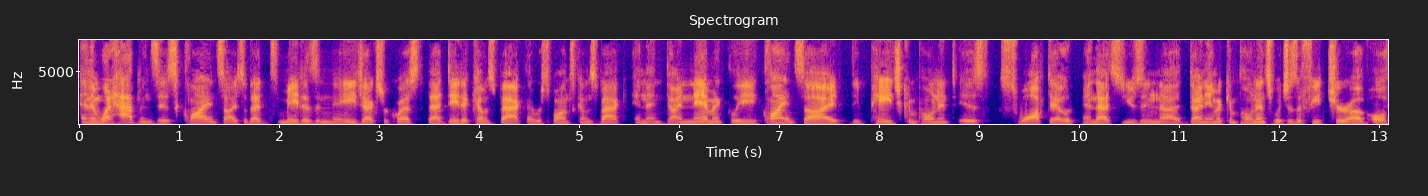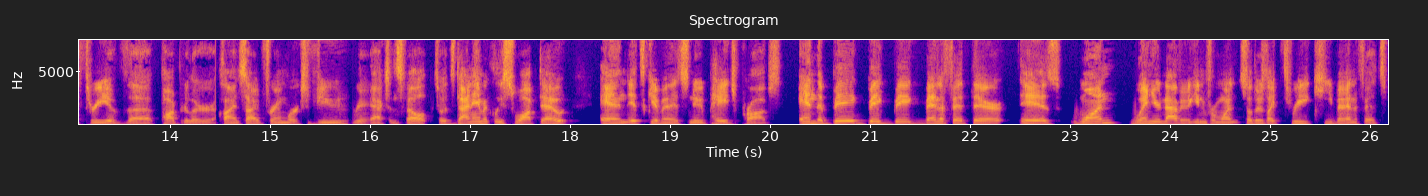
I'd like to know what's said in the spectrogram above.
And then what happens is client side, so that's made as an AJAX request, that data comes back, that response comes back, and then dynamically client side, the page component is swapped out, and that's using uh, dynamic components, which is a feature of all three of the popular client side frameworks, Vue, React, and Svelte. So it's dynamically swapped out and it's given its new page props. And the big, big, big benefit there is one, when you're navigating from one, so there's like three key benefits.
